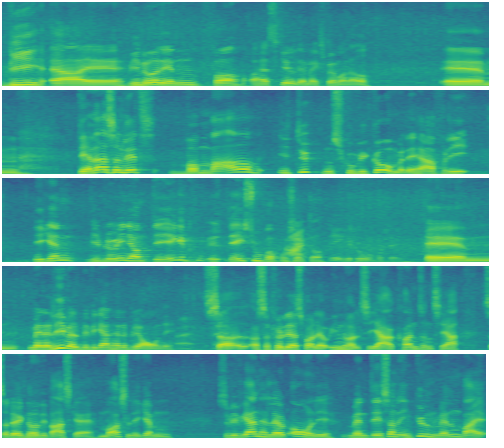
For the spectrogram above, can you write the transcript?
vi er øh, vi er nået inden for at have skilt MX-5'erne ad. Øhm, det har været sådan lidt, hvor meget i dybden skulle vi gå med det her, fordi igen, vi blev enige om, det er ikke, det er ikke superprojektet. Det er ikke et superprojekt. Øhm, men alligevel vil vi gerne have, at det bliver ordentligt. Så, og selvfølgelig også for at lave indhold til jer og content til jer. Så det er jo ikke noget, vi bare skal mossle igennem. Så vi vil gerne have lavet ordentligt, men det er sådan en gylden mellemvej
